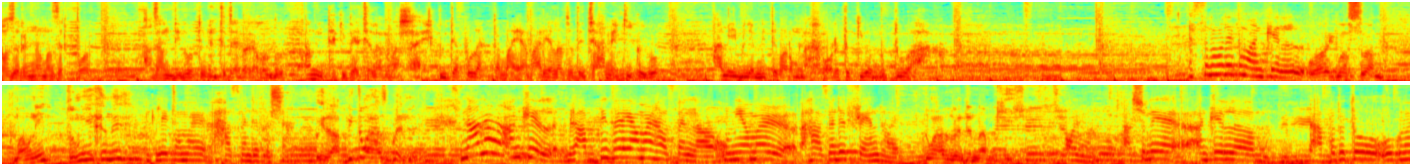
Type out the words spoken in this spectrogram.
ফজরের নামাজের পর আজান দিব, তুমি তো যাইবা বন্ধু। আমি থাকি বেচেলার বাসায়। দুইটা পোলা, একটা মায়া। বাড়িওয়ালা যদি জানে, কি করব আমি এগুলো নিতে পারব না। ওরা তো কীভাবে টুয়া আসসালামু আলাইকুম আঙ্কেল। ওয়ালাইকুম আসসালাম। মামনি তুমি এখানে? আঙ্কেল এটা আমার হাজব্যান্ডের বাসা। ওই রাব্বি তোমার হাজবেন্ড না না আঙ্কেল রাব্বি ভাই আমার হাজব্যান্ড না উনি আমার হাজব্যান্ডের ফ্রেন্ড হয়। তোমার হাজবেন্ডের নাম কি? অয়ন। আসলে আঙ্কেল আপাতত ও কোনো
